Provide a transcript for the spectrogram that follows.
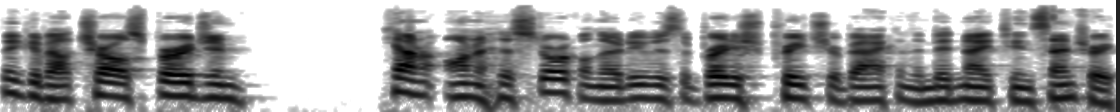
Think about Charles Spurgeon. On a historical note, he was the British preacher back in the mid 19th century.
